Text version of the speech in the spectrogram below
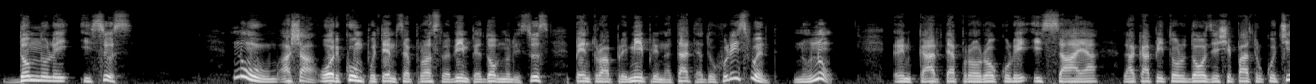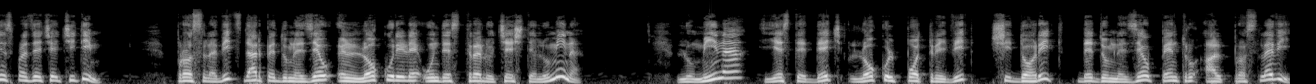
Domnului Isus. Nu așa, oricum putem să proslăvim pe Domnul Isus pentru a primi plinătatea Duhului Sfânt. Nu, nu. În cartea prorocului Isaia, la capitolul 24 cu 15, citim Proslăviți dar pe Dumnezeu în locurile unde strălucește lumină. Lumina este deci locul potrivit și dorit de Dumnezeu pentru a-L proslăvi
